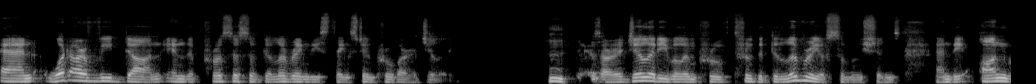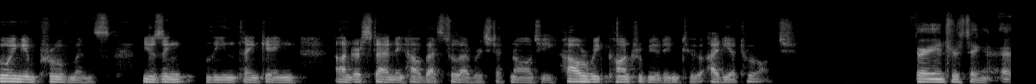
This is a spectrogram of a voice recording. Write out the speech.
And what have we done in the process of delivering these things to improve our agility? Hmm. Because our agility will improve through the delivery of solutions and the ongoing improvements using lean thinking, understanding how best to leverage technology. How are we contributing to idea to launch? Very interesting. Uh,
